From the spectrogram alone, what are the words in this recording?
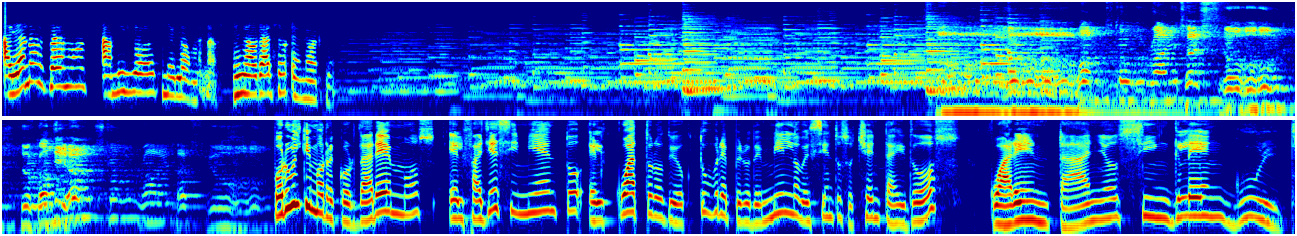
Allá nos vemos, amigos melómanos. Un abrazo enorme. Por último, recordaremos el fallecimiento el 4 de octubre, pero de 1982, 40 años, sin Glenn Gould,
